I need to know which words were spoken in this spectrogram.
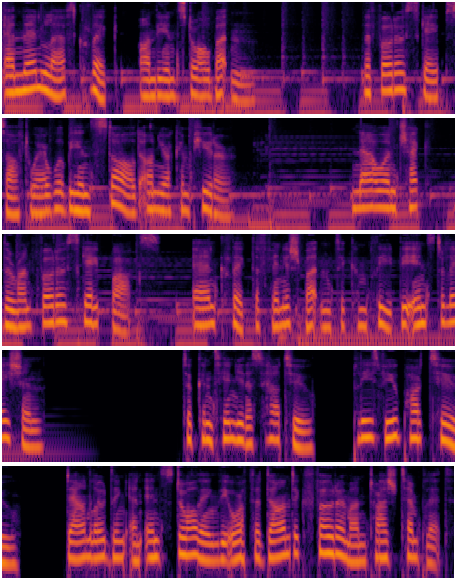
And then left click on the install button. The Photoscape software will be installed on your computer. Now uncheck the Run Photoscape box and click the Finish button to complete the installation. To continue this how-to, please view part 2. Downloading and installing the orthodontic photo montage template.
